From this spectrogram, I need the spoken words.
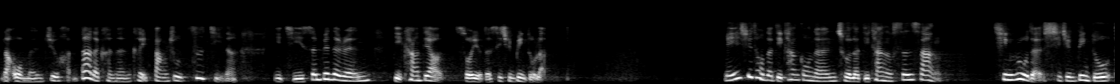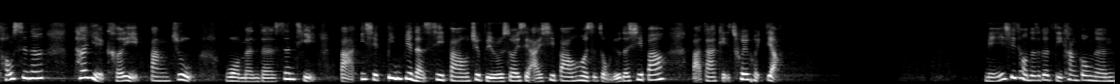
那我们就很大的可能可以帮助自己呢，以及身边的人抵抗掉所有的细菌病毒了。免疫系统的抵抗功能，除了抵抗身上侵入的细菌病毒，同时呢，它也可以帮助我们的身体把一些病变的细胞，就比如说一些癌细胞或者是肿瘤的细胞，把它给摧毁掉。免疫系统的这个抵抗功能，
